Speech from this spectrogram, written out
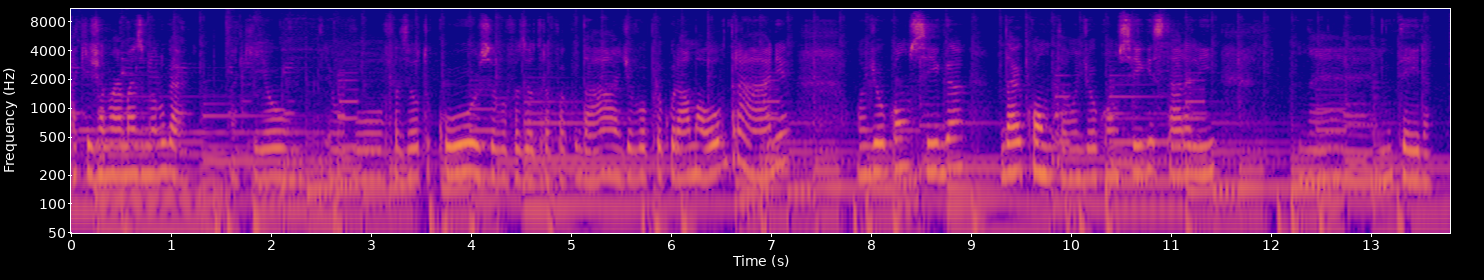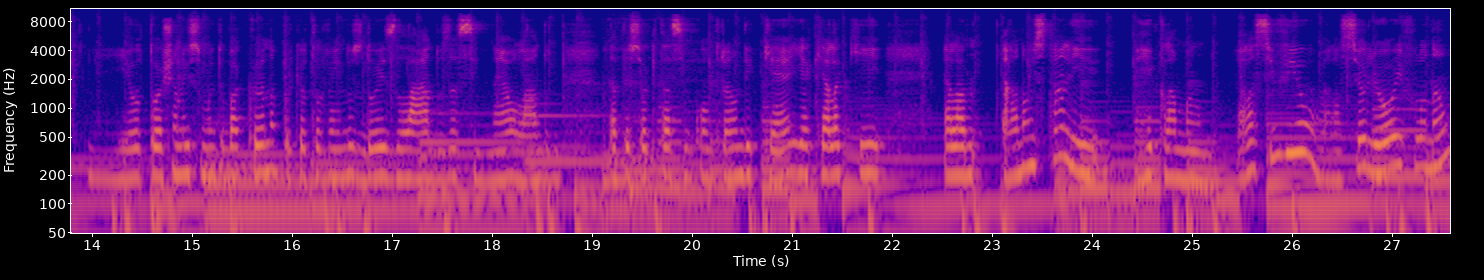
aqui já não é mais o meu lugar. Aqui eu, eu vou fazer outro curso, eu vou fazer outra faculdade, eu vou procurar uma outra área onde eu consiga dar conta, onde eu consiga estar ali né, inteira. E eu tô achando isso muito bacana porque eu tô vendo os dois lados, assim, né? O lado da pessoa que tá se encontrando e quer, e aquela que ela, ela não está ali reclamando. Ela se viu, ela se olhou e falou: Não,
